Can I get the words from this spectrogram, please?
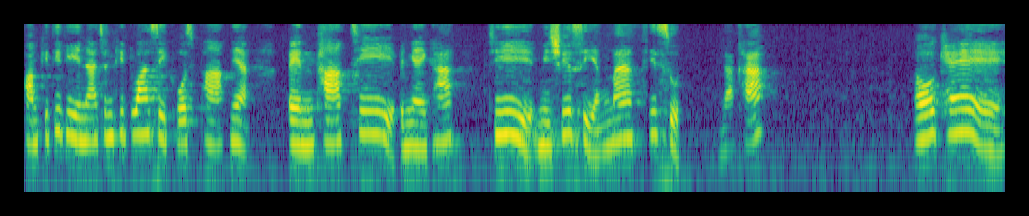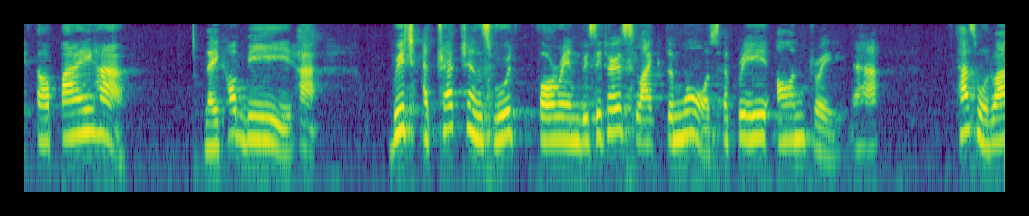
ความคิดที่ดีนะ ฉันคิดว่า Seacoast Park เนี่ย เป็นพาร์คที่เป็นไงคะ ที่มีชื่อเสียงมากที่สุดนะคะ โอเค ต่อไปค่ะ ในข้อ B ค่ะ which attractions would foreign visitors like the most agree on three นะคะ ถ้าสมมติว่า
